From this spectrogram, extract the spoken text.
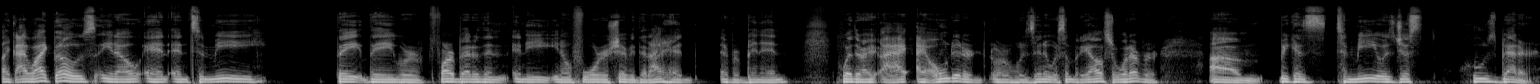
like I like those, you know, and and to me, they they were far better than any you know Ford or Chevy that I had ever been in, whether I I, I owned it or or was in it with somebody else or whatever. Um, because to me, it was just who's better.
